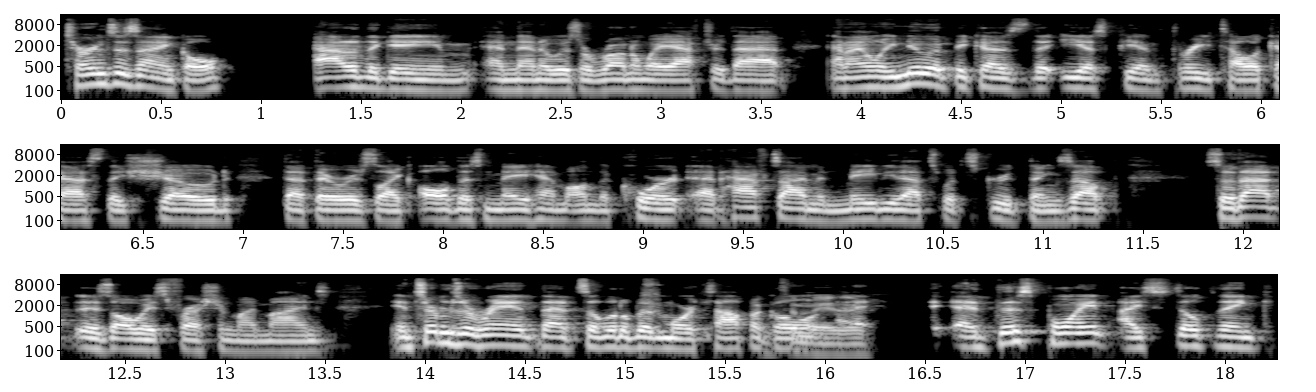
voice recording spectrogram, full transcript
turns his ankle out of the game and then it was a runaway after that. And i only knew it because the espn3 telecast they showed that there was like all this mayhem on the court at halftime and maybe that's what screwed things up. So that is always fresh in my mind. In terms of rant that's a little bit more topical. I, at this point i still think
